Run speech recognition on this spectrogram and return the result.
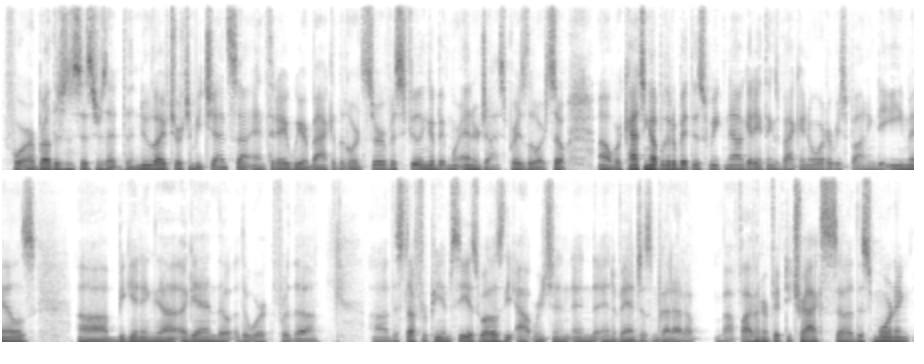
for our brothers and sisters at the New Life Church in Vicenza, and today we are back at the Lord's service, feeling a bit more energized. Praise the Lord. So we're catching up a little bit this week now, getting things back in order, responding to emails, beginning again the the work for the uh, the stuff for PMC as well as the outreach and, and, and evangelism. Got out about 550 tracts uh, this morning.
